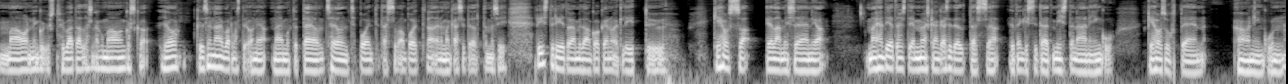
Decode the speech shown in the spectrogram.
mä oon niin just hyvä tällaisena kuin mä oon, koska joo, kyllä se näin varmasti on ja näin, mutta tämä on, se on nyt se pointti tässä, vaan pointtina on enemmän käsitellä tämmöisiä ristiriitoja, mitä on kokenut, että liittyy kehossa elämiseen ja mä ihan tietoisesti en myöskään käsitellä tässä jotenkin sitä, että mistä nämä niin kuin kehosuhteen ää, niin kuin,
